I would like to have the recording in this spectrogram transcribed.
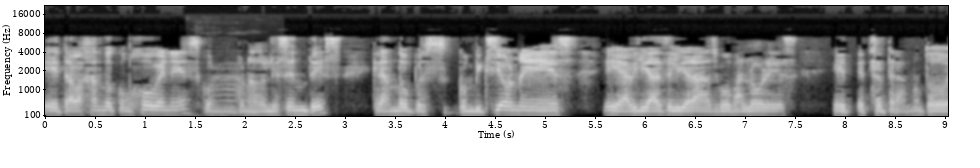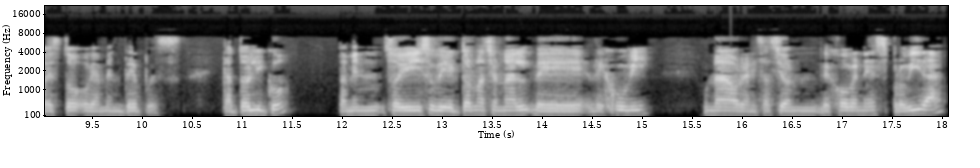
eh, trabajando con jóvenes, con, con, adolescentes, creando pues convicciones, eh, habilidades de liderazgo, valores, etcétera, ¿no? Todo esto obviamente pues católico. También soy subdirector nacional de, de Jubi, una organización de jóvenes pro vida,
